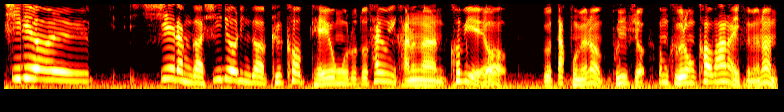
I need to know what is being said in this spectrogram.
시리얼 시에란가 시리얼인가 그 컵 대용으로도 사용이 가능한 컵이에요. 그거 딱 보면은 보십시오. 그럼 그런 컵 하나 있으면은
